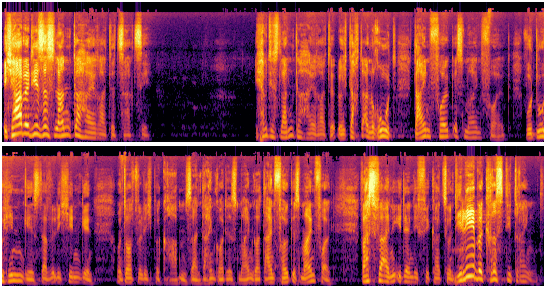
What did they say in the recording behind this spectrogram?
ich habe dieses Land geheiratet, sagt sie. Ich habe dieses Land geheiratet und ich dachte an Ruth, dein Volk ist mein Volk. Wo du hingehst, da will ich hingehen und dort will ich begraben sein. Dein Gott ist mein Gott, dein Volk ist mein Volk. Was für eine Identifikation. Die Liebe Christi drängt.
